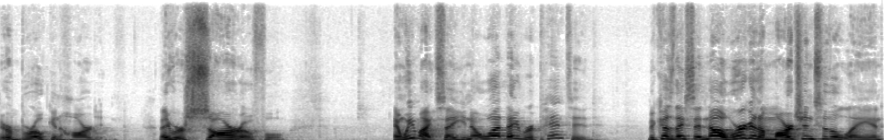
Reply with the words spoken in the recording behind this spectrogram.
They were brokenhearted, they were sorrowful. And we might say, You know what? They repented. Because they said, No, we're going to march into the land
